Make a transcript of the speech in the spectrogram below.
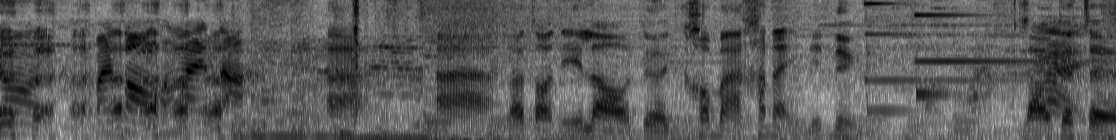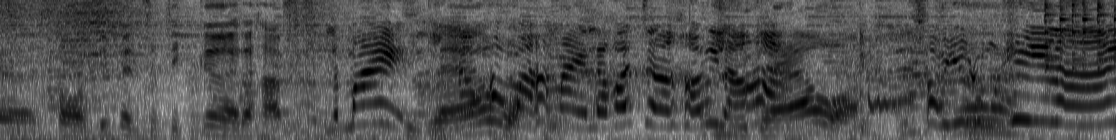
ยอดไปต่อข้างในจ้ะ อ่าอ่า แล้วตอนนี้เราเดินเข้ามาข้างในนิดนึง เราจะเจอโซนที่เป็นสติกเกอร์นะครับ แล้วไม่อีกแล้ว เข้ามาข้างในแล้วก็เจอเขาอีกแล้วอีกแล้วเหรอเขาอยู่ทุกที่เลย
